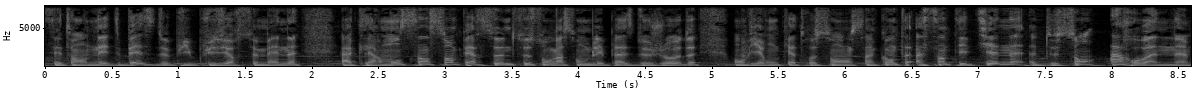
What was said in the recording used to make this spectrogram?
C'est en nette baisse depuis plusieurs semaines. À Clermont, 500 personnes se sont rassemblées place de Jaude, environ 450 à Saint-Étienne, 200 à Roanne.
